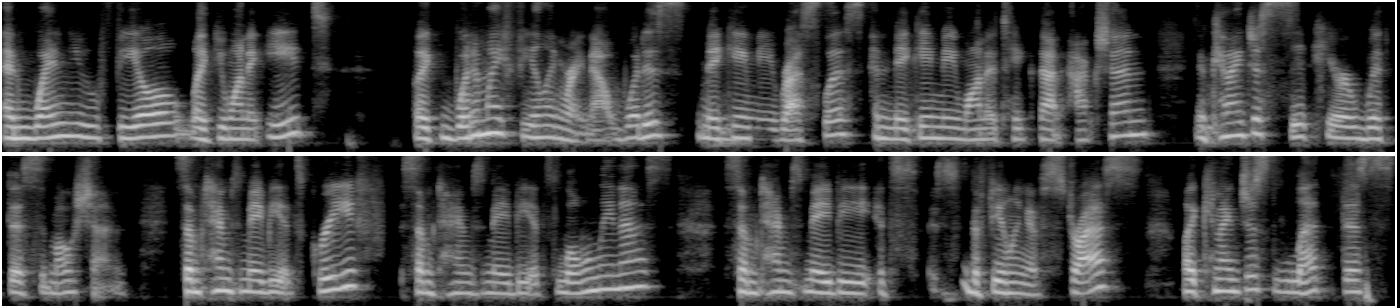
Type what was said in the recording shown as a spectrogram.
And when you feel like you want to eat like what am i feeling right now what is mm-hmm. making me restless and making me want to take that action and can i just sit here with this emotion Sometimes maybe it's grief, sometimes maybe it's loneliness, sometimes maybe it's the feeling of stress. Like, can I just let this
